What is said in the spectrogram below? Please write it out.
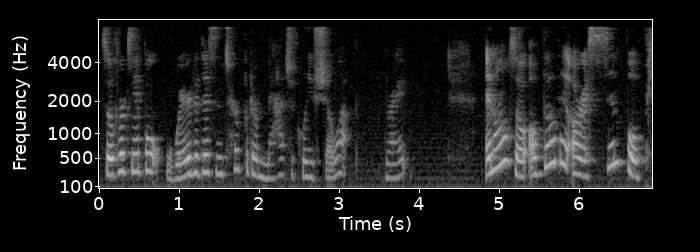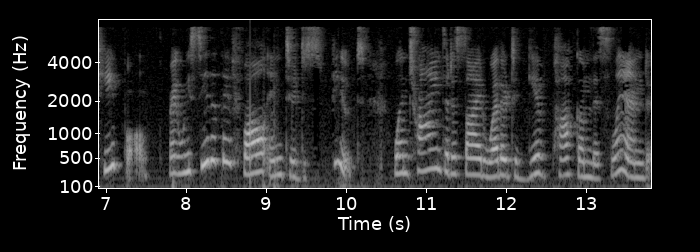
So for example, where did this interpreter magically show up, right? And also, although they are a simple people, right, we see that they fall into dispute when trying to decide whether to give Pakhom this land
